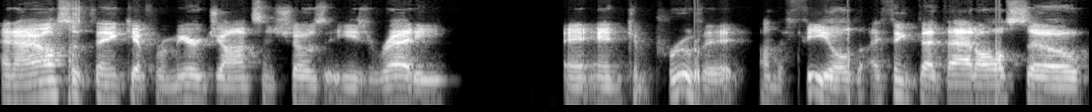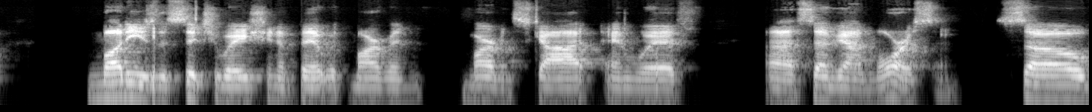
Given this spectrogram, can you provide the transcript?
And I also think if Rahmir Johnson shows that he's ready and, and, can prove it on the field, I think that that also muddies the situation a bit with Marvin Marvin Scott and with uh, Sevion Morrison. So,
